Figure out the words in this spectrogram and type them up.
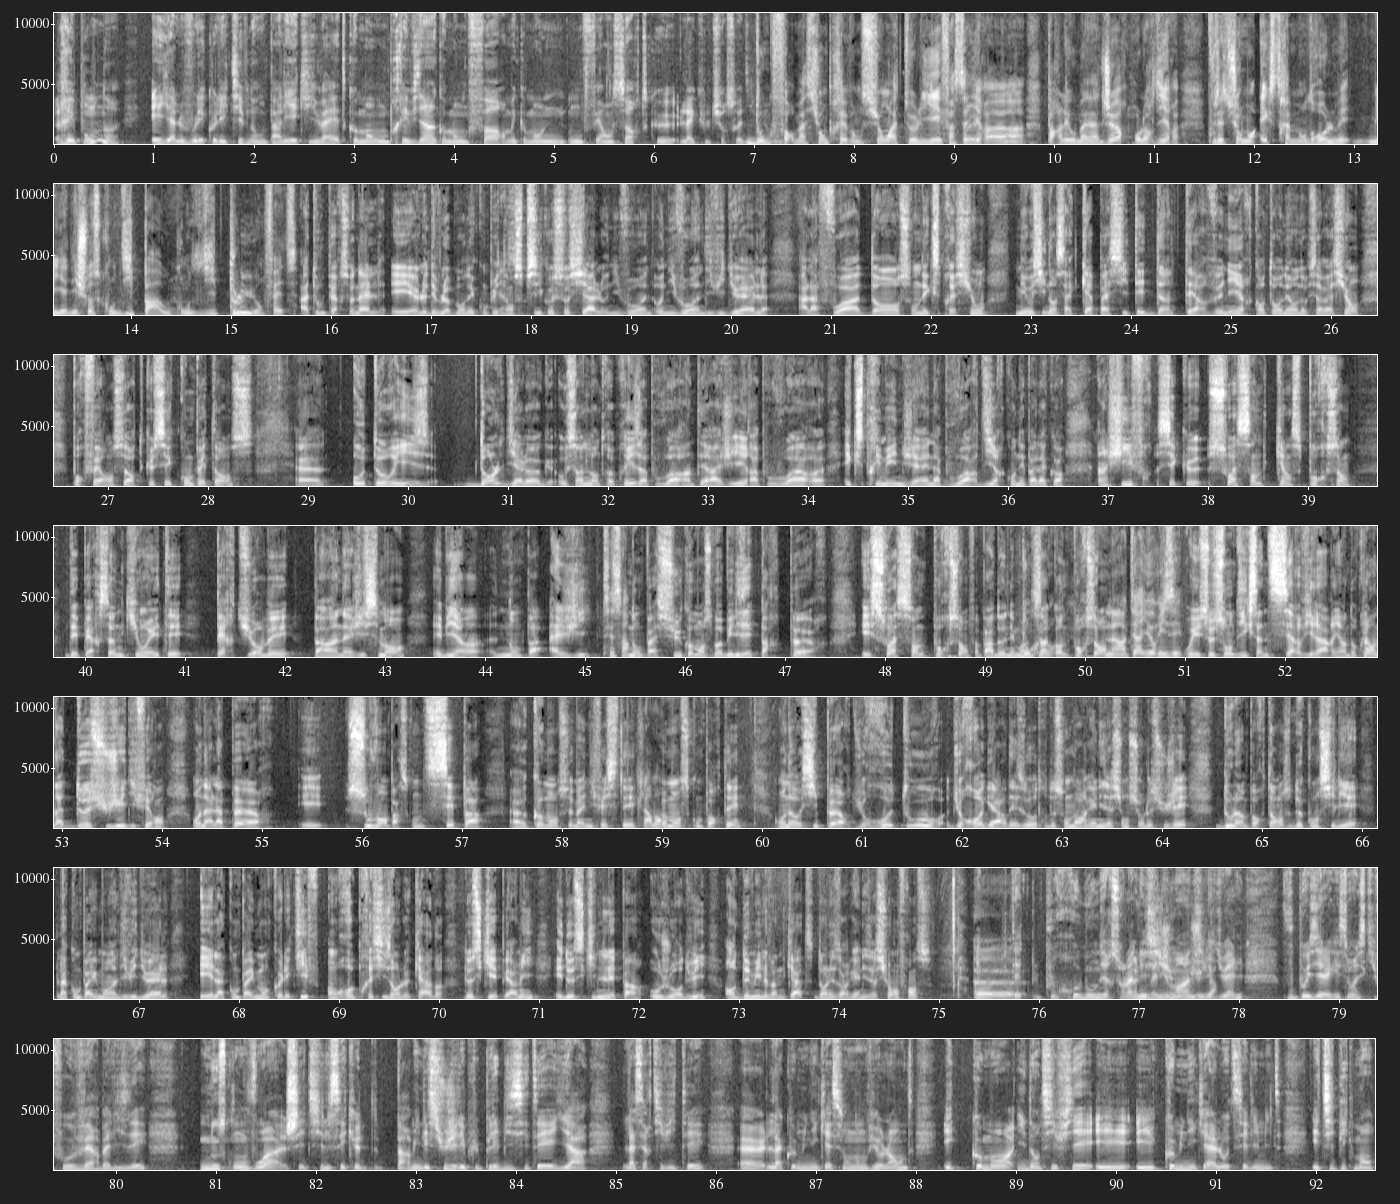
répondre et il y a le volet collectif dont vous parliez, qui va être comment on prévient, comment on forme et comment on, fait en sorte que la culture soit différente. Donc formation, prévention, atelier, enfin c'est-à-dire euh, parler aux managers pour leur dire vous êtes sûrement extrêmement drôle, mais mais il y a des choses qu'on dit pas ou qu'on dit plus en fait. À tout le personnel et le développement des compétences psychosociales au niveau au niveau individuel, à la fois dans son expression, mais aussi dans sa capacité d'intervenir quand on est en observation pour faire en sorte que ces compétences euh, autorisent dans le dialogue au sein de l'entreprise à pouvoir interagir, à pouvoir euh, exprimer une gêne, à pouvoir dire qu'on n'est pas d'accord. Un chiffre, c'est que 75% des personnes qui ont été perturbées par un agissement, eh bien, n'ont pas agi, n'ont pas su comment se mobiliser par peur. Et 60%, enfin pardonnez-moi, 50%... L'a intériorisé. Oui, se sont dit que ça ne servirait à rien. Donc là, on a deux sujets différents. On a la peur et souvent parce qu'on ne sait pas euh, comment se manifester, comment se comporter. On a aussi peur du retour, du regard des autres, de son organisation sur le sujet, d'où l'importance de concilier l'accompagnement individuel et l'accompagnement collectif en reprécisant le cadre de ce qui est permis et de ce qui ne l'est pas aujourd'hui, en 2024, dans les organisations en France. Euh, peut-être pour rebondir sur l'accompagnement individuel, vous posiez la question est-ce qu'il faut verbaliser nous, ce qu'on voit chez TIL, c'est que parmi les sujets les plus plébiscités, il y a l'assertivité, euh, la communication non violente et comment identifier et, communiquer à l'autre ses limites. Et typiquement,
